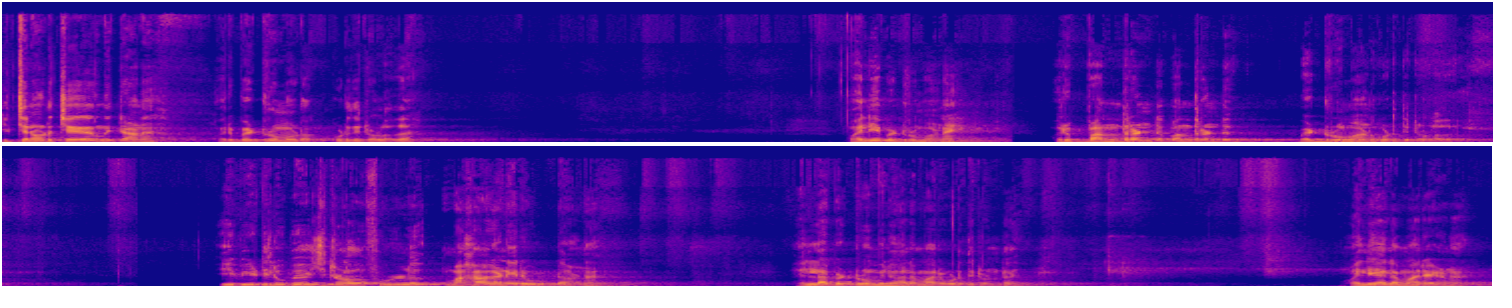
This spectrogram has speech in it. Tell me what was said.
കിച്ചനോട് ചേർന്നിട്ടാണ് ഒരു ബെഡ്റൂം ഇവിടെ കൊടുത്തിട്ടുള്ളത്. വലിയ ബെഡ്റൂമാണേ ഒരു പന്ത്രണ്ട് പന്ത്രണ്ട് ബെഡ്റൂമാണ് കൊടുത്തിട്ടുള്ളത്. ഈ വീട്ടിൽ ഉപയോഗിച്ചിട്ടുള്ളത് ഫുള്ള് മഹാഗണിയുടെ വുഡാണ്. എല്ലാ ബെഡ്റൂമിലും അലമാര കൊടുത്തിട്ടുണ്ട്. വലിയ അലമാരയാണ്.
